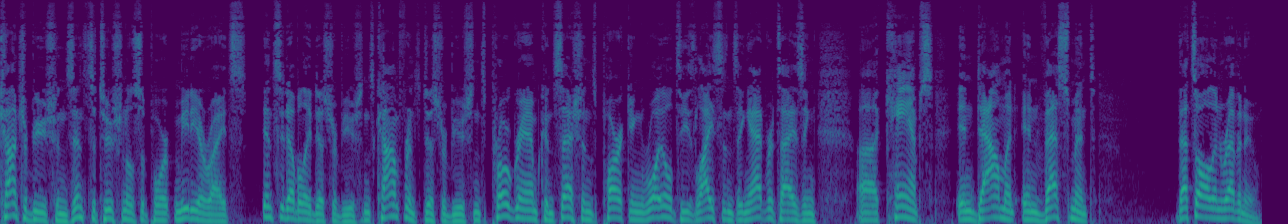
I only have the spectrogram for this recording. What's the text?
contributions, institutional support, media rights, NCAA distributions, conference distributions, program concessions, parking, royalties, licensing, advertising, uh, camps, endowment, investment. That's all in revenue.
